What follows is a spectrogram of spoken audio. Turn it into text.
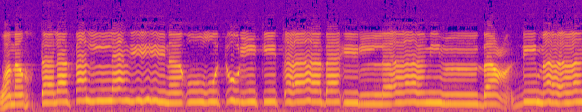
وما اختلف الذين أوتوا الكتاب إلا من بعد ما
